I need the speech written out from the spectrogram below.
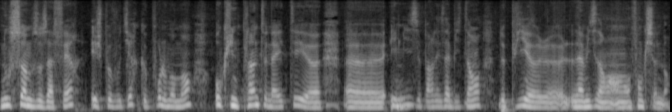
nous sommes aux affaires. Et je peux vous dire que pour le moment, aucune plainte n'a été euh, euh, émise par les habitants depuis euh, la mise en, en fonctionnement.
